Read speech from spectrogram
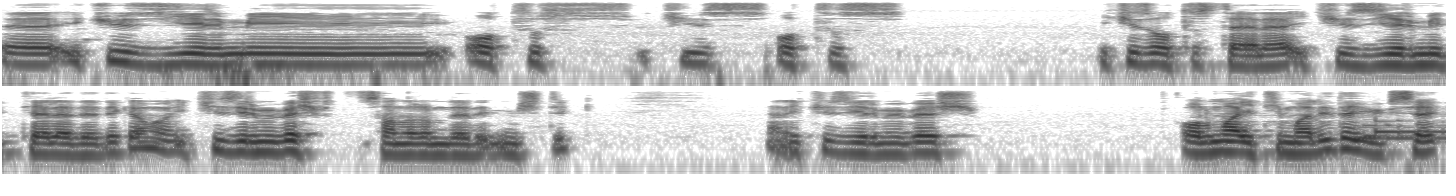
e, 220 30 230 230 TL, 220 TL dedik ama 225 sanırım demiştik. Yani 225 olma ihtimali de yüksek.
